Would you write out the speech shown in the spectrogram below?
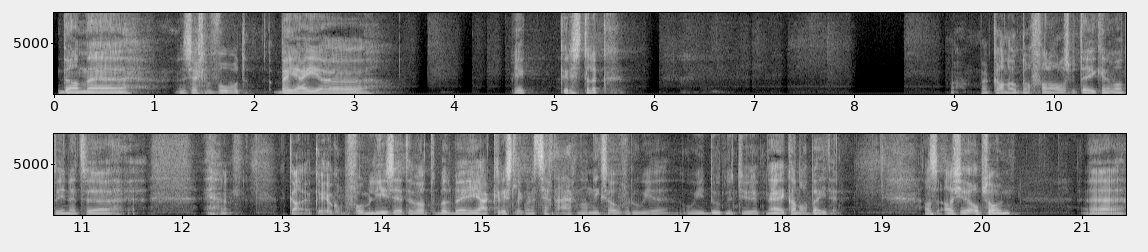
Dan, uh, dan zeg je bijvoorbeeld, ben jij, uh, ben christelijk? Nou, dat kan ook nog van alles betekenen, want in het... Uh, kan, kun je ook op een formulier zetten, wat, wat ben je? Ja, christelijk. Maar dat zegt eigenlijk nog niks over hoe je, hoe je het doet natuurlijk. Nee, het kan nog beter. Als, als je op zo'n uh,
